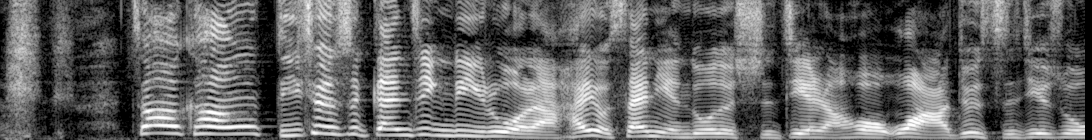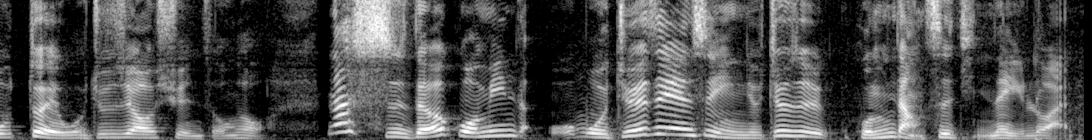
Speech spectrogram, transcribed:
赵少康的确是干净利落啦，还有三年多的时间，然后哇，就直接说，对我就是要选总统。那使得国民党，我觉得这件事情就是国民党自己内乱了。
